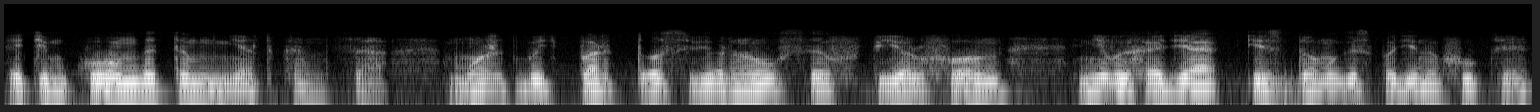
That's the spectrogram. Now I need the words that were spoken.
Этим комнатам нет конца. Может быть, Портос вернулся в Пьерфон, не выходя из дома господина Фуке?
